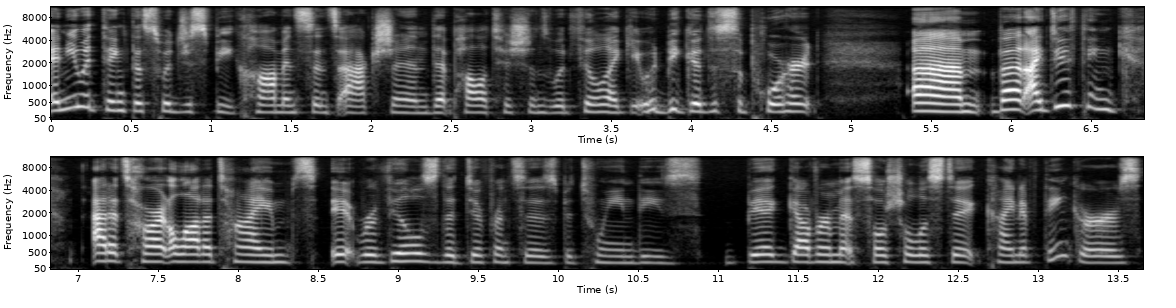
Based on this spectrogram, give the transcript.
and you would think this would just be common sense action that politicians would feel like it would be good to support. Um, but I do think at its heart, a lot of times it reveals the differences between these big government socialistic kind of thinkers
